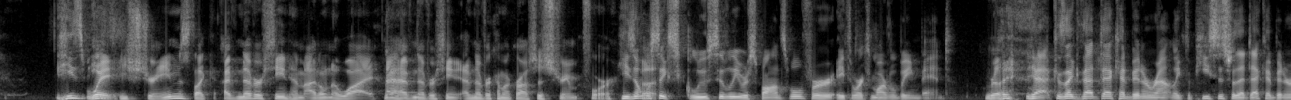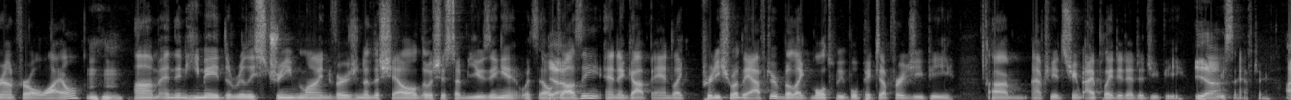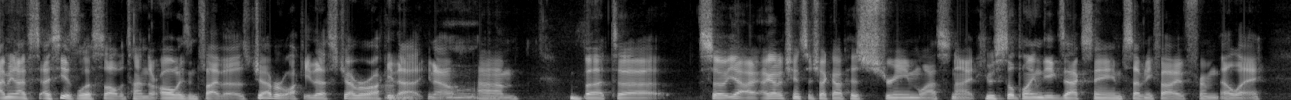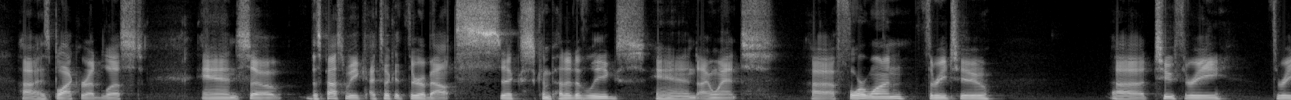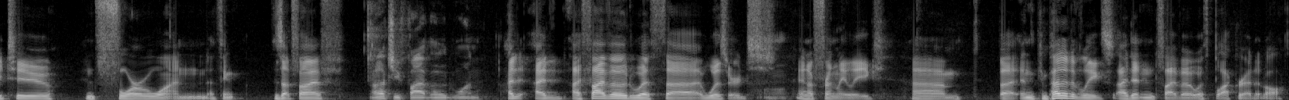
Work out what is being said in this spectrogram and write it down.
he's wait, he's- he streams? Like, I've never seen him. I don't know why. I have never seen. I've never come across his stream before. He's almost exclusively responsible for Aetherworks Marvel being banned. Really. Yeah, because like that deck had been around, like the pieces for that deck had been around for a while. hmm Um, and then he made the really streamlined version of the shell that was just abusing it with Eldrazi, and it got banned like pretty shortly after. But like multiple people picked up for a GP um, after he had streamed. I played it at a GP Yeah. recently after. I mean, I've, I see his lists all the time. They're always in five O's. Jaberwocki this, Jaberwocki Mm-hmm. that. You know. Um, but uh, so yeah, I, I got a chance to check out his stream last night. He was still playing the exact same 75 from LA, uh, his black red list. And so this past week, I took it through about six competitive leagues, and I went uh, 4 1, 3 2, uh, 2 3, 3 2, and 4 1. I think, is that five? I let you 5 0 one. I, I, I 5 0'd with uh, Wizards in a friendly league. Um, but in competitive leagues, I didn't 5 0 with Black Red at all.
